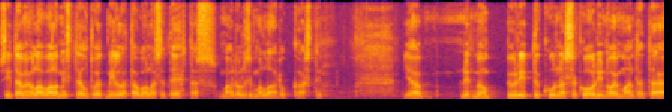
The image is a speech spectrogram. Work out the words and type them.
sitä me ollaan valmisteltu, että millä tavalla se tehtäisiin mahdollisimman laadukkaasti. Ja nyt me on pyritty kunnassa koordinoimaan tätä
